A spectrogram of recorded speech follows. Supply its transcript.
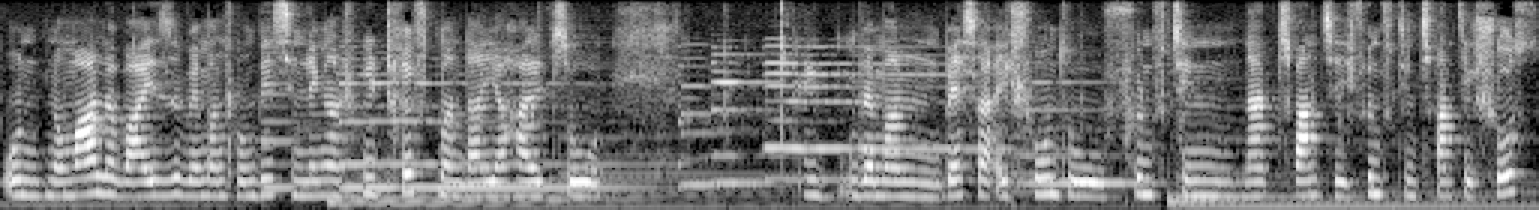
Und normalerweise, wenn man schon ein bisschen länger spielt, trifft man da ja halt so, wenn man besser ist, schon so 15, na 20, 15, 20 Schuss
